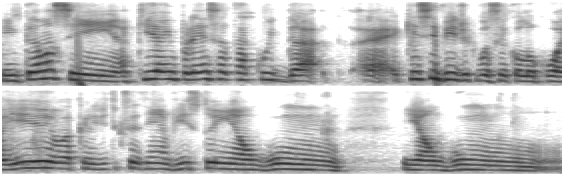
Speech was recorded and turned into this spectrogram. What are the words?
Então, assim, aqui a imprensa está cuidando. É, que esse vídeo que você colocou aí, eu acredito que você tenha visto em algum em algum,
